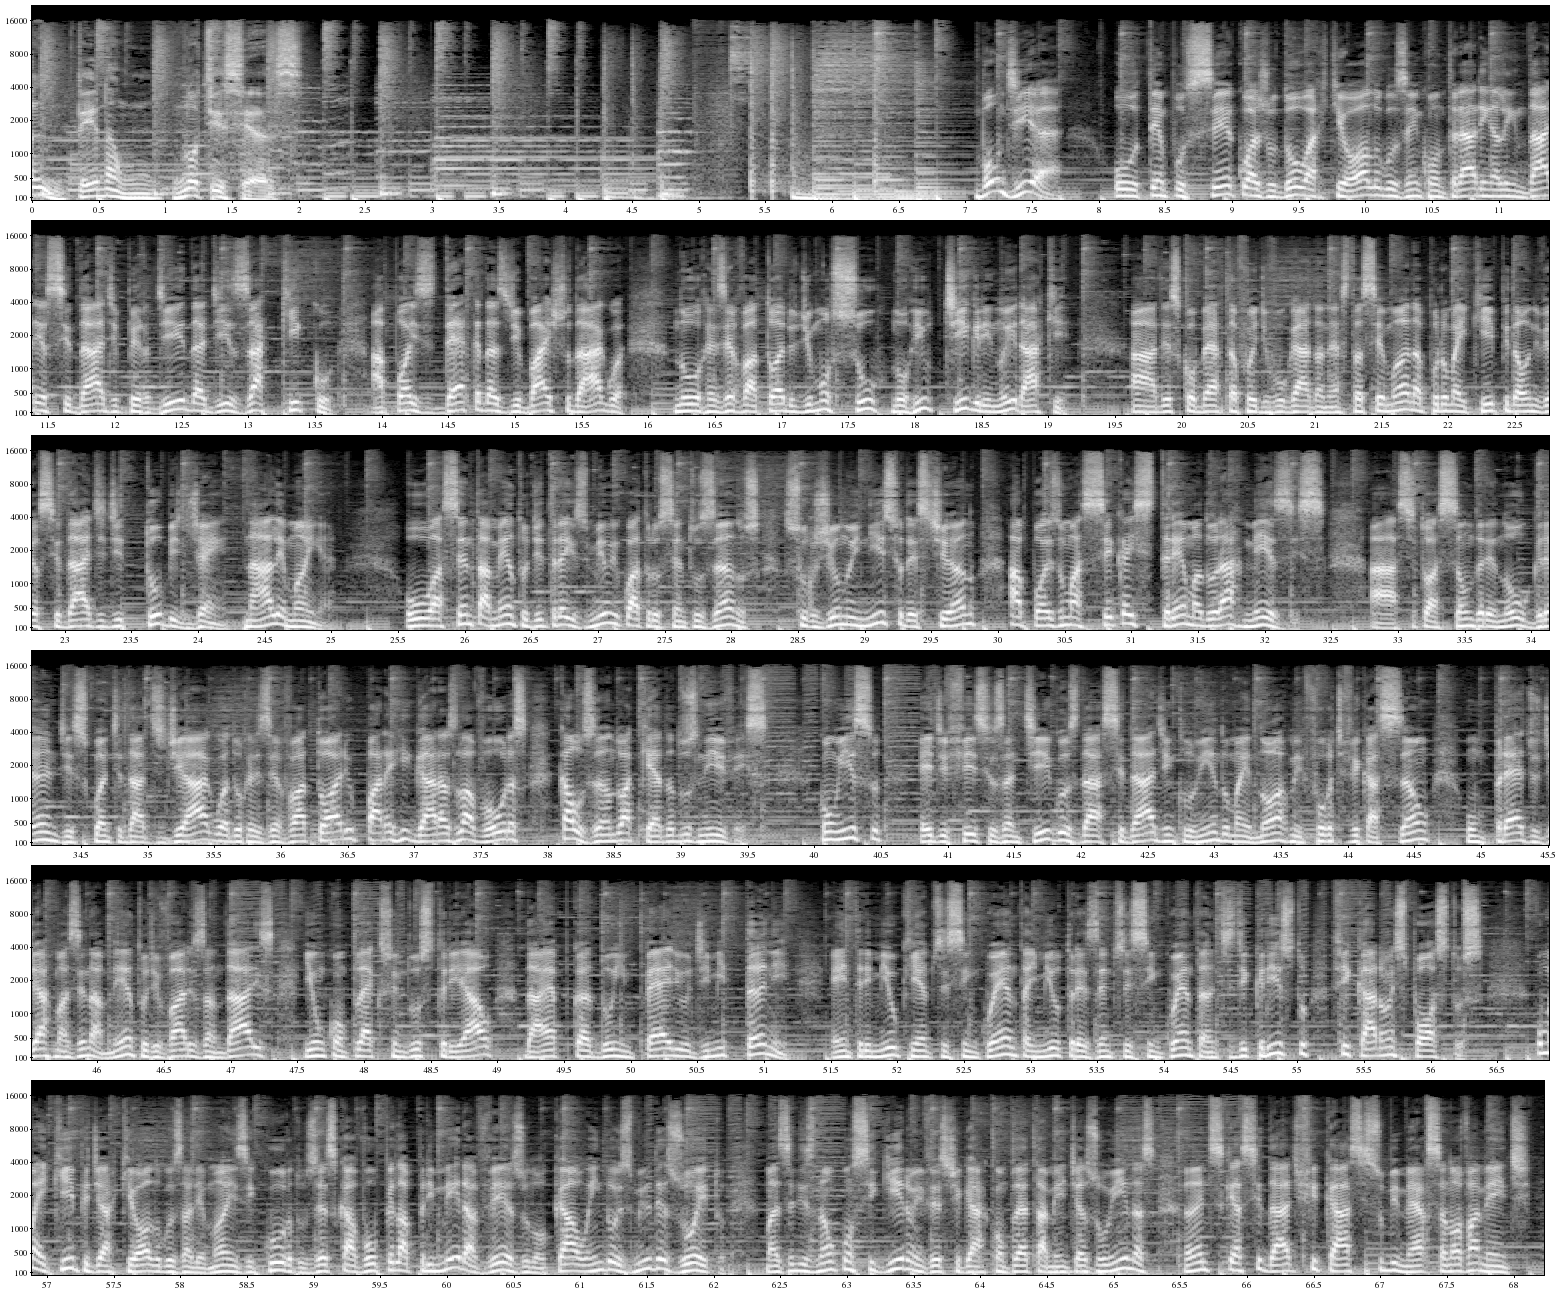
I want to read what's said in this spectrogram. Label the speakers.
Speaker 1: Antena 1 Notícias.
Speaker 2: Bom dia! O tempo seco ajudou arqueólogos a encontrarem a lendária cidade perdida de Zaquico, após décadas debaixo da água, no reservatório de Mossul, no rio Tigre, no Iraque. A descoberta foi divulgada nesta semana por uma equipe da Universidade de Tübingen, na Alemanha. O assentamento de 3.400 anos surgiu no início deste ano após uma seca extrema durar meses. A situação drenou grandes quantidades de água do reservatório para irrigar as lavouras, causando a queda dos níveis. Com isso, edifícios antigos da cidade, incluindo uma enorme fortificação, um prédio de armazenamento de vários andares e um complexo industrial da época do Império de Mitanni, entre 1550 e 1350 a.C., ficaram expostos. Uma equipe de arqueólogos alemães e curdos escavou pela primeira vez o local em 2018, mas eles não conseguiram investigar completamente as ruínas antes que a cidade ficasse submersa novamente.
